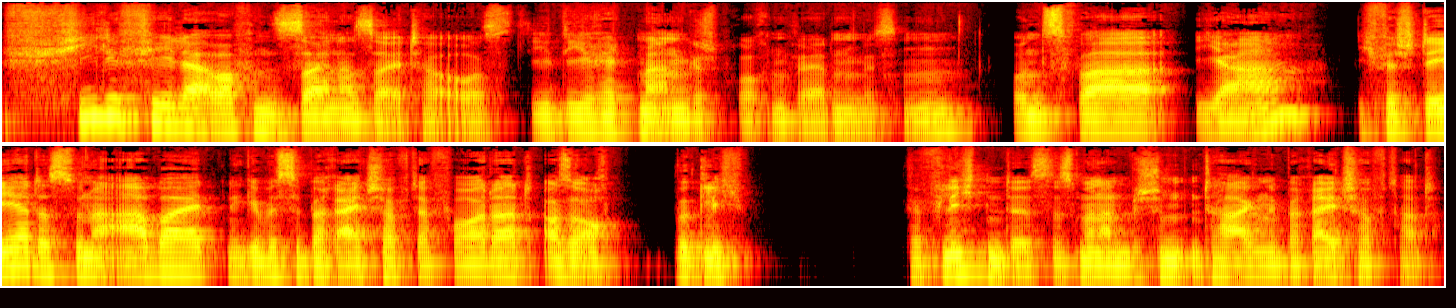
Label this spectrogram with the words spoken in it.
viele Fehler aber von seiner Seite aus, die direkt mal angesprochen werden müssen. Und zwar, ja, ich verstehe ja, dass so eine Arbeit eine gewisse Bereitschaft erfordert, also auch wirklich verpflichtend ist, dass man an bestimmten Tagen eine Bereitschaft hat.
